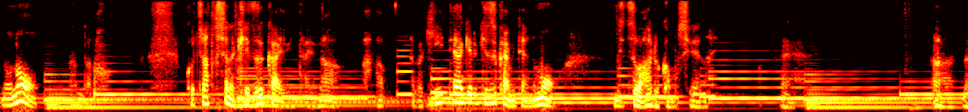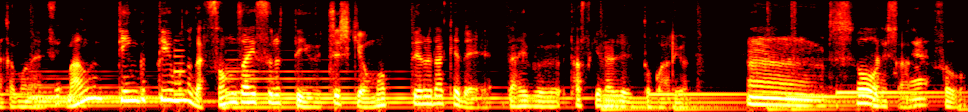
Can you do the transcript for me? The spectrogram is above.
のの、なんだろう、こちらとしての気遣いみたいな、あなんか聞いてあげる気遣いみたいなのも、実はあるかもしれない。あなんかもうねマウンティングっていうものが存在するっていう知識を持ってるだけでだいぶ助けられるとこあるよねうーん、そうですねか。そ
